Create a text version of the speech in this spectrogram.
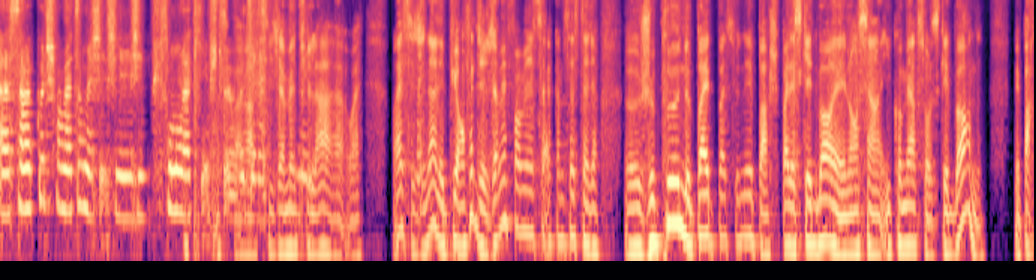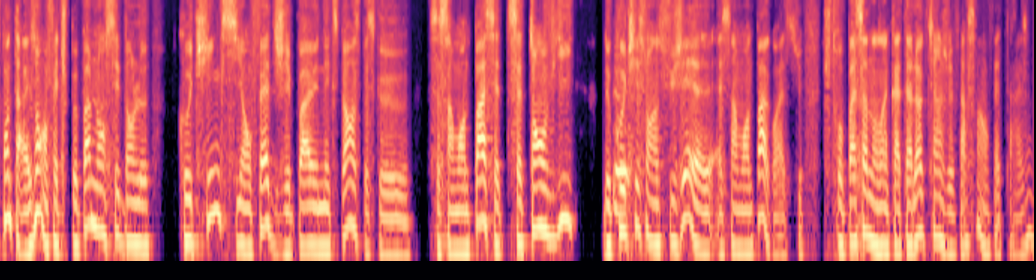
Euh, c'est un coach formateur, mais j'ai plus son nom là qui je te Si jamais tu l'as, euh, ouais. Ouais, c'est génial. Et puis en fait, j'ai jamais formulé ça comme ça, c'est-à-dire euh, je peux ne pas être passionné par, je sais pas, les skateboards et lancer un e-commerce sur le skateboard. Mais par contre, tu as raison, en fait, je peux pas me lancer dans le coaching si en fait j'ai pas une expérience parce que ça s'invente pas. Cette, cette envie de mm. coacher sur un sujet, elle, elle s'invente pas. Quoi. Tu, tu trouves pas ça dans un catalogue, tiens, je vais faire ça en fait, tu as raison.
